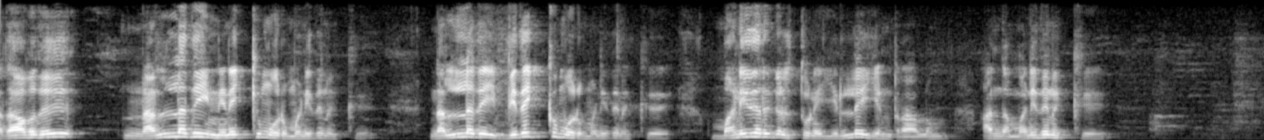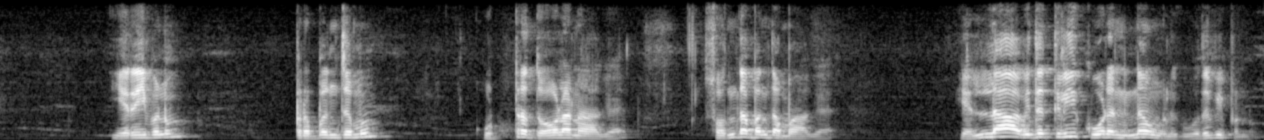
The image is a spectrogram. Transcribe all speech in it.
அதாவது நல்லதை நினைக்கும் ஒரு மனிதனுக்கு நல்லதை விதைக்கும் ஒரு மனிதனுக்கு மனிதர்கள் துணை இல்லை என்றாலும் அந்த மனிதனுக்கு இறைவனும் பிரபஞ்சமும் உற்ற தோழனாக சொந்த பந்தமாக எல்லா விதத்திலையும் கூட நின்று அவங்களுக்கு உதவி பண்ணும்.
